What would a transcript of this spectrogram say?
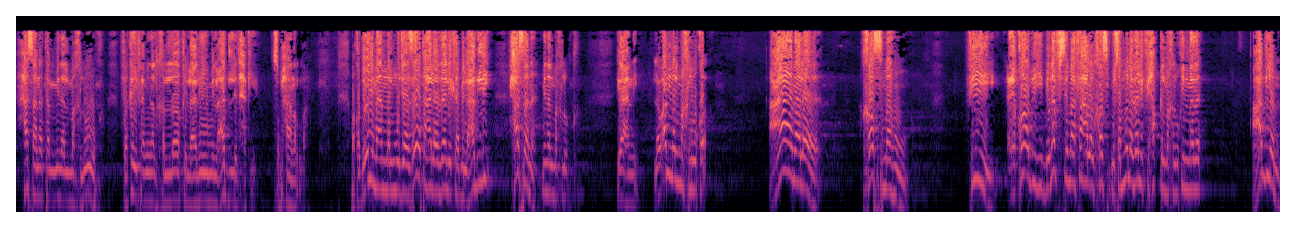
حسنة من المخلوق فكيف من الخلاق العليم العدل الحكيم؟ سبحان الله وقد علم أن المجازات على ذلك بالعدل حسنة من المخلوق. يعني لو أن المخلوق عامل خصمه في عقابه بنفس ما فعل الخصم يسمون ذلك في حق المخلوقين ماذا؟ عدلا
